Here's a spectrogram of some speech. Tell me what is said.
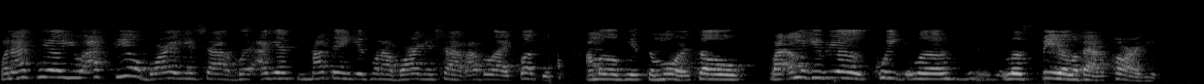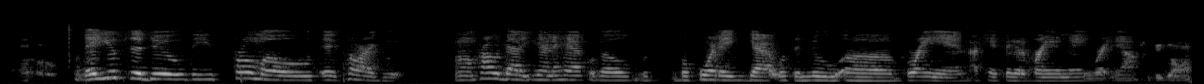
when I tell you, I still bargain shop, but I guess my thing is when I bargain shop, I be like, fuck it, I'm gonna go get some more. So like, I'm gonna give you a quick little little spiel about Target. Uh oh. They used to do these promos at Target. Um, probably about a year and a half ago was before they got with the new uh brand. I can't think of the brand name right now. Be going.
